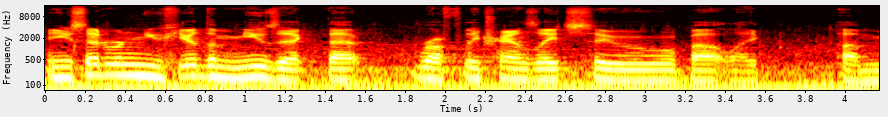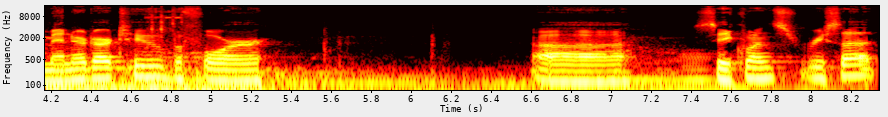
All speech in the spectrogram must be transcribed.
And you said when you hear the music, that roughly translates to about like a minute or two before uh, sequence reset?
